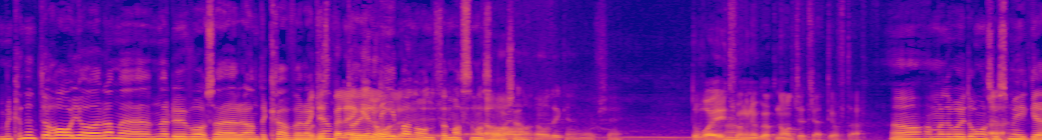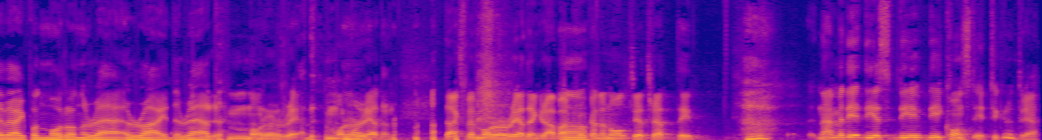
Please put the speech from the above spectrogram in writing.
men kan det inte ha att göra med när du var så här undercover-agent i roll. Libanon för massor, massor ja, år sedan? Ja, det kan jag i och för sig. Då var jag ju tvungen att gå upp 03.30 ofta. Ja, ja, men det var ju då man skulle smyga iväg på en morgonride, rad. Morgonred, morgonreden. Dags för morgonreden grabbar, klockan är 03.30. Nej men det, det, är- det, det är konstigt, tycker du inte det?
